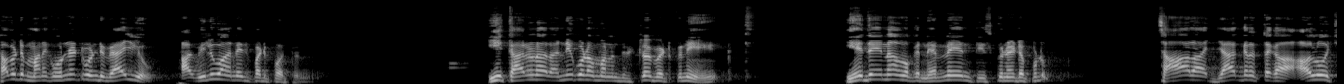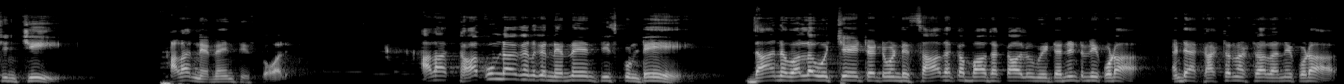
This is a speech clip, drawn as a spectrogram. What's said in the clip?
కాబట్టి మనకు ఉన్నటువంటి వాల్యూ ఆ విలువ అనేది పడిపోతుంది. ఈ కారణాలన్నీ కూడా మనం దృష్టిలో పెట్టుకుని ఏదైనా ఒక నిర్ణయం తీసుకునేటప్పుడు చాలా జాగ్రత్తగా ఆలోచించి అలా నిర్ణయం తీసుకోవాలి. అలా కాకుండా కనుక నిర్ణయం తీసుకుంటే దానివల్ల వచ్చేటటువంటి సాధక బాధకాలు వీటన్నింటినీ కూడా అంటే ఆ కష్ట నష్టాలన్నీ కూడా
